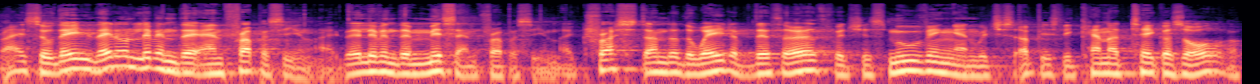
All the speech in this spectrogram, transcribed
right? So they, they don't live in the Anthropocene, like they live in the misanthropocene, like crushed under the weight of this earth, which is moving and which obviously cannot take us all, or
